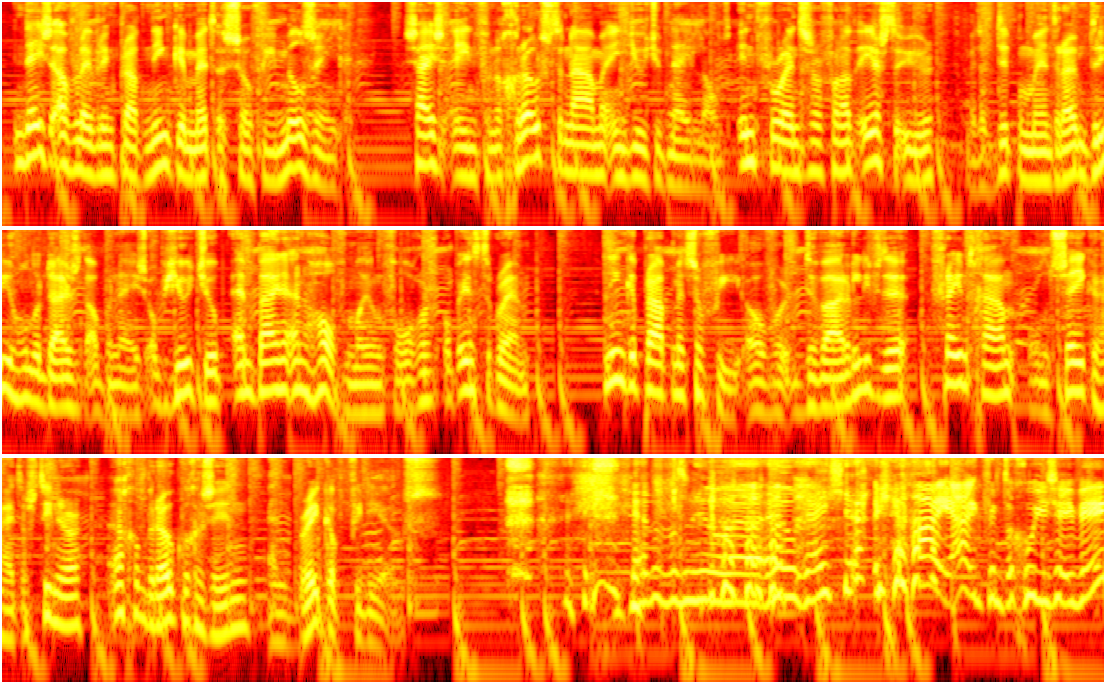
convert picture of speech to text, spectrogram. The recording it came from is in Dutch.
In deze aflevering praat Nienke met Sophie Milzink. Zij is een van de grootste namen in YouTube Nederland. Influencer van het eerste uur met op dit moment ruim 300.000 abonnees op YouTube en bijna een half miljoen volgers op Instagram. Nienke praat met Sophie over de ware liefde, vreemdgaan, onzekerheid als tiener, een gebroken gezin en break-up video's. Ja, dat was een heel, eh, heel rijtje. Ja, ja, ik vind het een goede cv.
